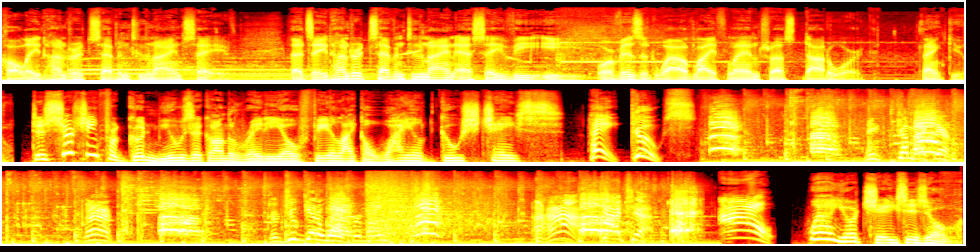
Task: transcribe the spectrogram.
call 800 729 SAVE. That's 800 729 SAVE or visit wildlifelandtrust.org. Thank you. Does searching for good music on the radio feel like a wild goose chase? Hey, goose! hey, come back here! Don't you get away from me! Aha! Gotcha! Ow! Well, your chase is over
